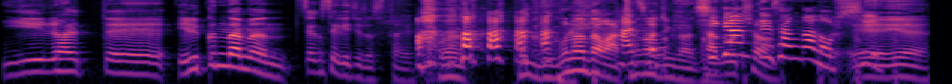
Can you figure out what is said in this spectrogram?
일할 때 일 끝나면 쌩쌩해지는 스타일. 그건 누구나 다 아, 저 마찬가지인 것 같아요. 시간대 그렇죠. 상관없이. 예, 예.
